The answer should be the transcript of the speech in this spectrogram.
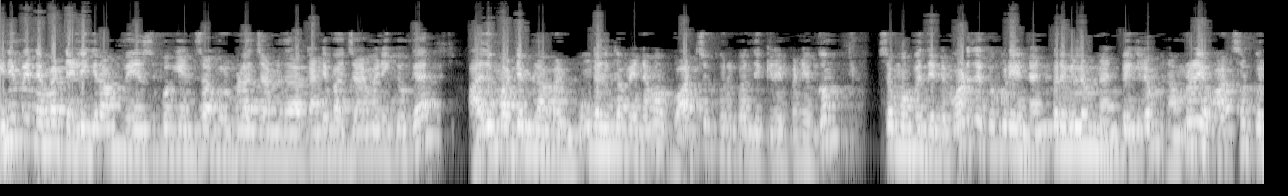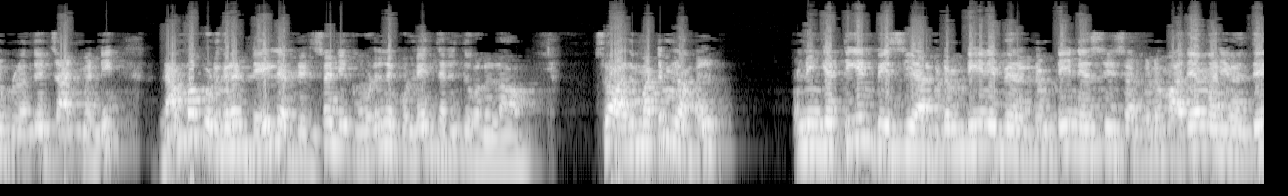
இனிமே நம்ம டெலிகிராம் பேஸ்புக் இன்ஸ்டா குரூப்ல ஜாயின் கண்டிப்பா ஜாயின் பண்ணிக்கோங்க. அது மட்டும் இல்லாமல் உங்களுக்கு நம்ம வாட்ஸ்அப் குரூப் வந்து கிரியேட் பண்ணிருக்கோம். சோ முப்பத்தி எட்டு மாதம் இருக்கக்கூடிய நண்பர்களும் நண்பர்களும் நம்மளுடைய வாட்ஸ்அப் குரூப்ல வந்து ஜாயின் பண்ணி நம்ம கொடுக்குற டெய்லி அப்டேட்ஸை நீங்க உடனுக்குடனே தெரிந்து கொள்ளலாம். சோ அது மட்டும் இல்லாமல் நீங்க டிஎன்பிஎஸ்சியா இருக்கட்டும் டிஎன்இபி இருக்கட்டும் டிஎன்எஸ்சிஸா இருக்கட்டும் அதே மாதிரி வந்து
